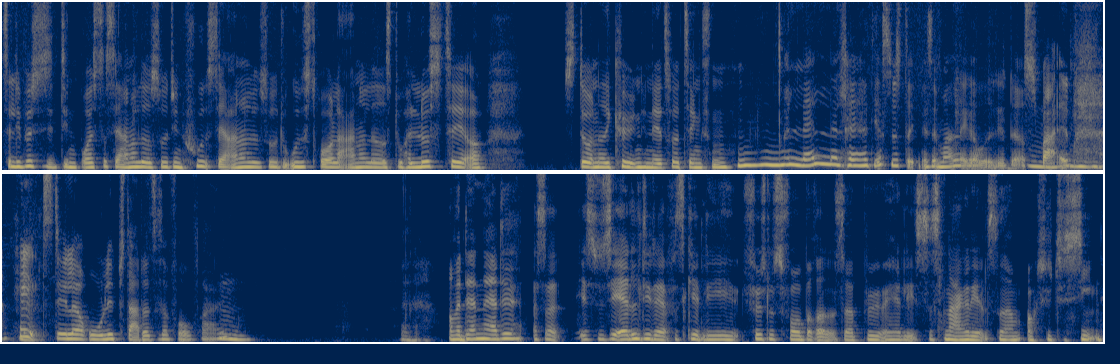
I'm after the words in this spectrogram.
Så lige pludselig din bryster ser anderledes ud, din hud ser anderledes ud, du udstråler anderledes, du har lyst til at stå nede i køen i Netto og tænke sådan, hmm, la, la, la, jeg synes, det ser meget lækker ud i det der spejl. Mm. Helt stille og roligt starter det så forfra. Ikke? Mm. Og hvordan er det, altså jeg synes i alle de der forskellige fødselsforberedelser og bøger, jeg læser, så snakker de altid om oxytocin.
